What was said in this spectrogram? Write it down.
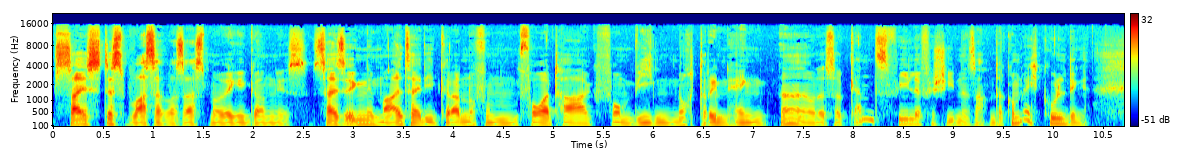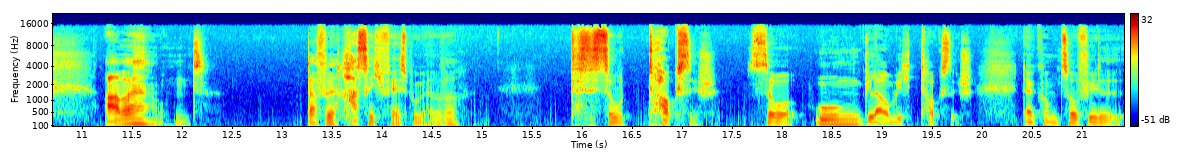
sei es das Wasser, was erstmal weggegangen ist, sei es irgendeine Mahlzeit, die gerade noch vom Vortag, vom Wiegen noch drin hängt, ne? oder so ganz viele verschiedene Sachen. Da kommen echt coole Dinge. Aber, und dafür hasse ich Facebook einfach, das ist so toxisch so unglaublich toxisch. Da kommt so viel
